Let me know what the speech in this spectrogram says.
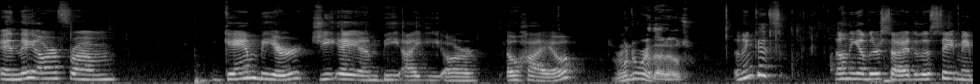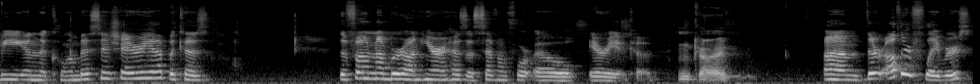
And they are from Gambier, G A M B I E R, Ohio. I wonder where that is. I think it's on the other side of the state, maybe in the Columbus ish area, because the phone number on here has a 740 area code. Okay. Um, their other flavors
